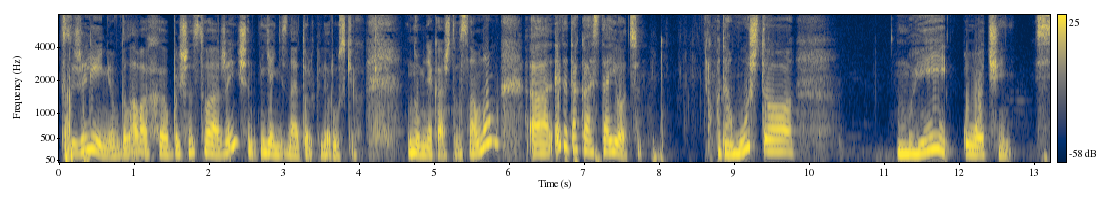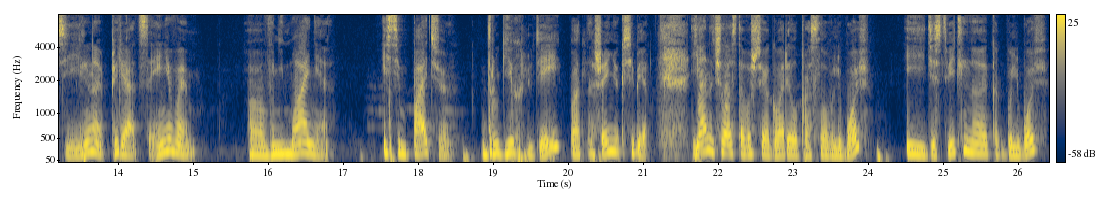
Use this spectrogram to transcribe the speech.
к сожалению, в головах большинства женщин, я не знаю только ли русских, но мне кажется, в основном, а, это так и остается. Потому что мы очень сильно переоцениваем а, внимание и симпатию других людей по отношению к себе. Я начала с того, что я говорила про слово «любовь». И действительно, как бы любовь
